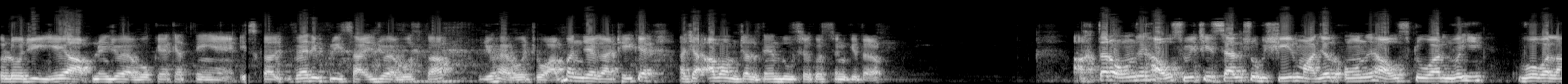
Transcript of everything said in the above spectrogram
तो लो जी, ये आपने जो है वो क्या कहते हैं, इसका वेरी प्रीसाइज जो है वो उसका जो है वो जवाब बन जाएगा, ठीक है? अच्छा अब हम चलते हैं दूसरे क्वेश्चन की तरफ़। Akhtar on the house which is self to Bashir Majid on the house to वही, वो वाला।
